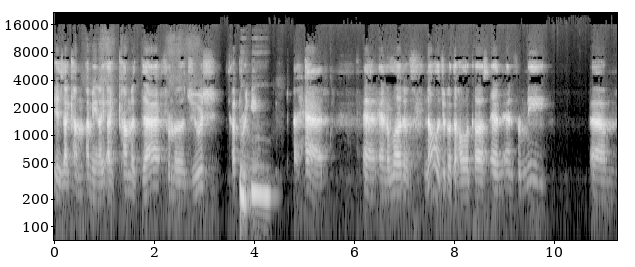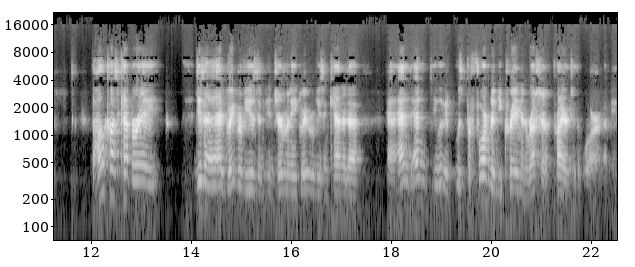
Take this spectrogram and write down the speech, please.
is I come I mean I, I come at that from a Jewish upbringing mm-hmm. I had and, and, a lot of knowledge about the Holocaust and and for me um, the Holocaust Cabaret did uh, had great reviews in, in Germany great reviews in Canada uh, and and it, it was performed in Ukraine and Russia prior to the war I mean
